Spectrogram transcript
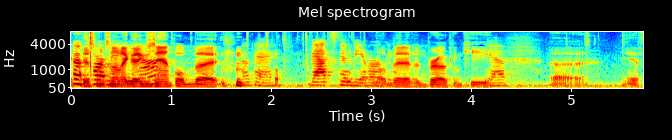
Like this one's not a good not. example, but Okay, that's gonna be a a little bit of a broken key. Yep, Uh, if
